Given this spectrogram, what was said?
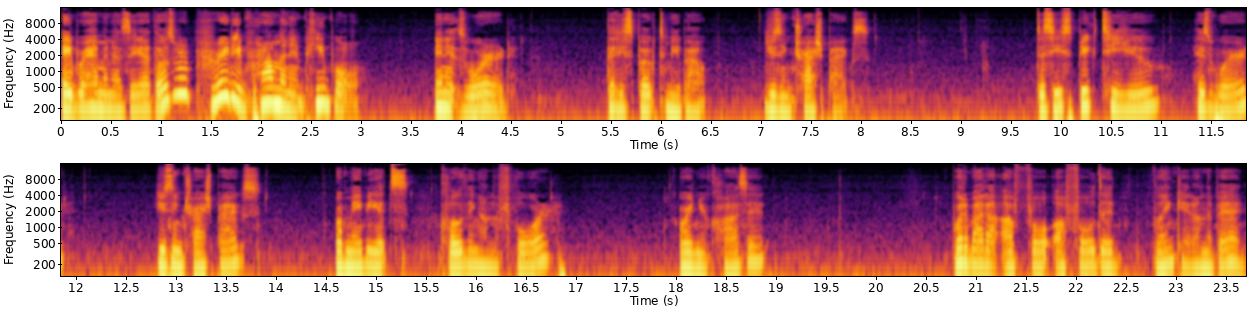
Abraham and Isaiah, those were pretty prominent people in His Word that he spoke to me about using trash bags. Does he speak to you his word using trash bags? Or maybe it's clothing on the floor or in your closet? What about a, a, full, a folded blanket on the bed?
